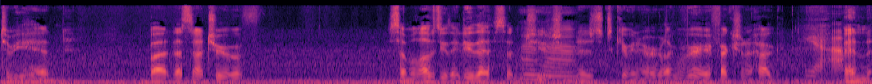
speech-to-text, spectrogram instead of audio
to be hit. But that's not true. If someone loves you, they do this, and Mhm. she is giving her like a very affectionate hug, Yeah. and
